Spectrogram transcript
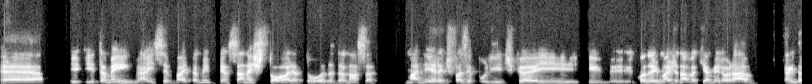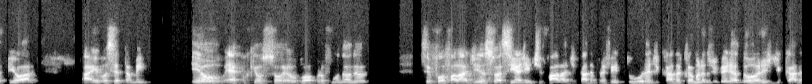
É, e, e, também, aí você vai também pensar na história toda da nossa maneira de fazer política e, e, e quando eu imaginava que ia melhorar, ainda pior. Aí você também, eu, é porque eu sou, eu vou aprofundando, eu, se for falar disso, assim, a gente fala de cada prefeitura, de cada Câmara dos Vereadores, de cada.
